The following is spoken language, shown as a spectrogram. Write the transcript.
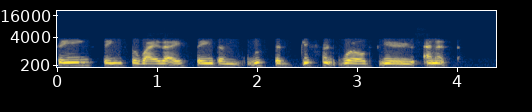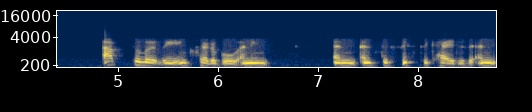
seeing things the way they see them with a different worldview, and it's absolutely incredible and and, and sophisticated and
